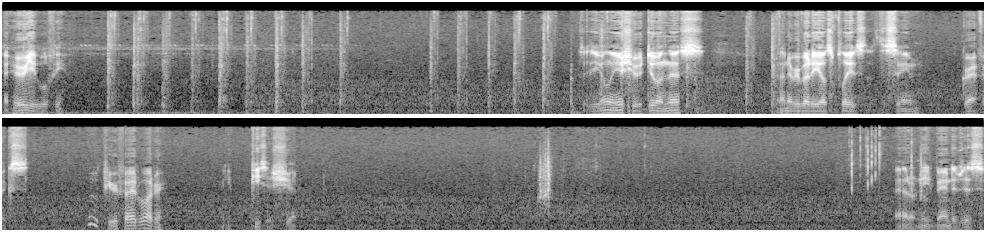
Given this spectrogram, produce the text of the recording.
I hear you, Wolfie. So the only issue with doing this, not everybody else plays with the same graphics. Ooh, purified water. You piece of shit. I don't need bandages.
